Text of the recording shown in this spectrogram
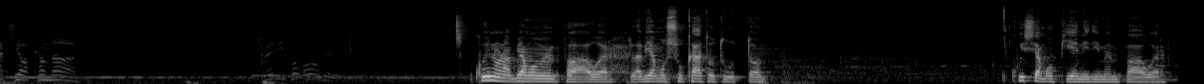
At your command. Ready for orders. Qui non abbiamo manpower, l'abbiamo succato tutto. Qui siamo pieni di manpower.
